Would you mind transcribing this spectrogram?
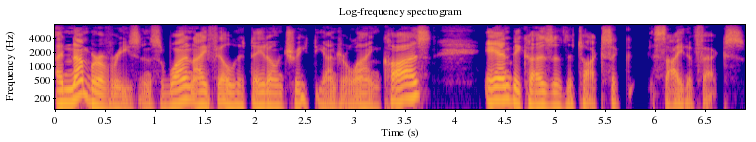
a number of reasons. One, I feel that they don't treat the underlying cause, and because of the toxic side effects.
